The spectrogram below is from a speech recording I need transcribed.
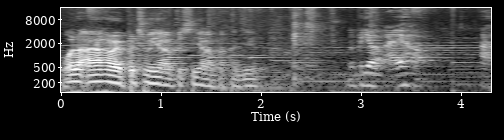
我的爱好不抽烟，不吸烟，不喝酒。那不叫爱好啊！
